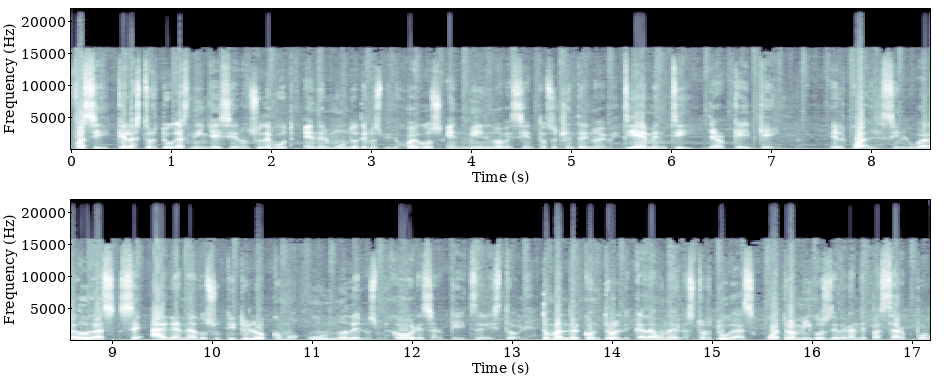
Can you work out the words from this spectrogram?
Fue así que las Tortugas Ninja hicieron su debut en el mundo de los videojuegos en 1989, TMNT, The Arcade Game el cual, sin lugar a dudas, se ha ganado su título como uno de los mejores arcades de la historia. Tomando el control de cada una de las tortugas, cuatro amigos deberán de pasar por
